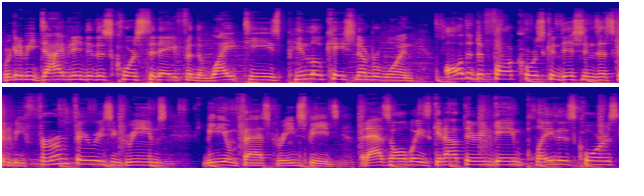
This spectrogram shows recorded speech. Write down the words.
We're going to be diving into this course today from the white tees, pin location number one, all the default course conditions. That's going to be firm fairways and greens, medium fast green speeds. But as always, get out there in game, play this course,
